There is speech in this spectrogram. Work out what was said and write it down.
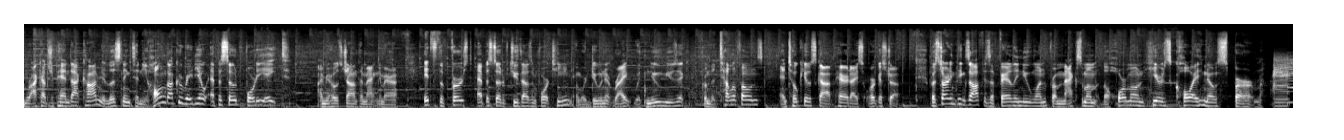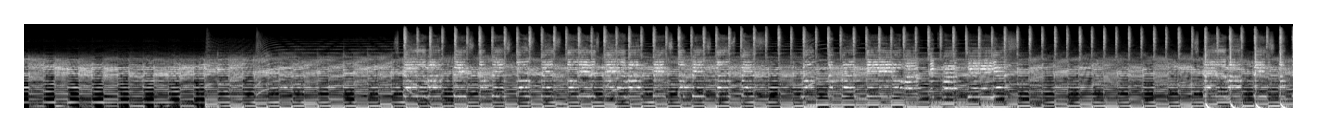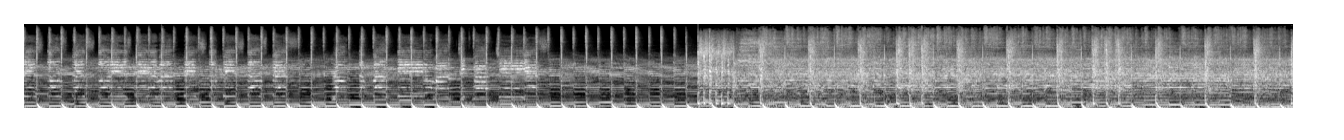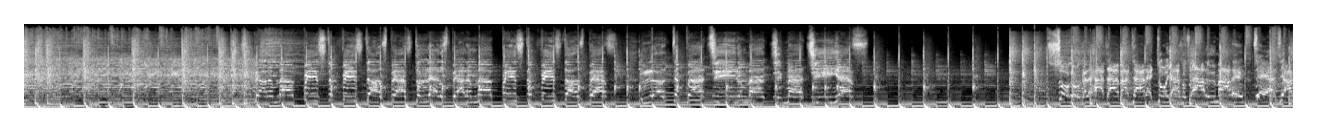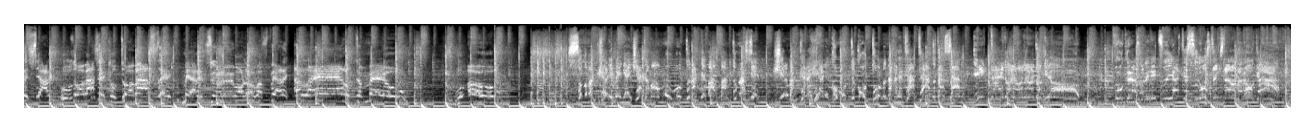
From rockoutjapan.com, you're listening to Nihongaku Radio episode 48. I'm your host, Jonathan McNamara. It's the first episode of 2014, and we're doing it right with new music from the Telephones and Tokyo Ska Paradise Orchestra. But starting things off is a fairly new one from Maximum the Hormone. Here's Koi no Sperm. 昼間から部屋にこもって混沌の中で淡々と出した一体どのような時を僕らそれに費やして過ごしてきたのだろうか。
